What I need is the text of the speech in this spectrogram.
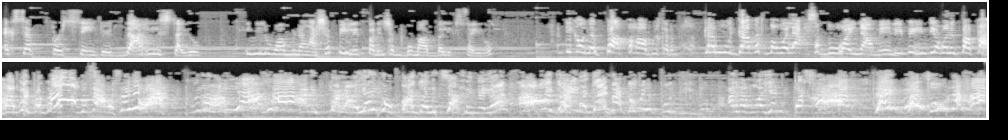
except for Xavier, dahil sa'yo. Iniluwa mo na nga siya, pilit pa rin siya bumabalik sa'yo. At ikaw nagpapahabol ka rin. Alam mo, dapat mawala ka sa buhay namin. Libby, hindi ako nagpapahabol pag ako sa'yo, ha? Raya ka! Anong paraya? Ikaw pa galit sa akin ngayon? Ah, Ako, dahil ba't mo yung puti mo? Alam mo, ayan, basura! Ah! Dahil basura ka!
